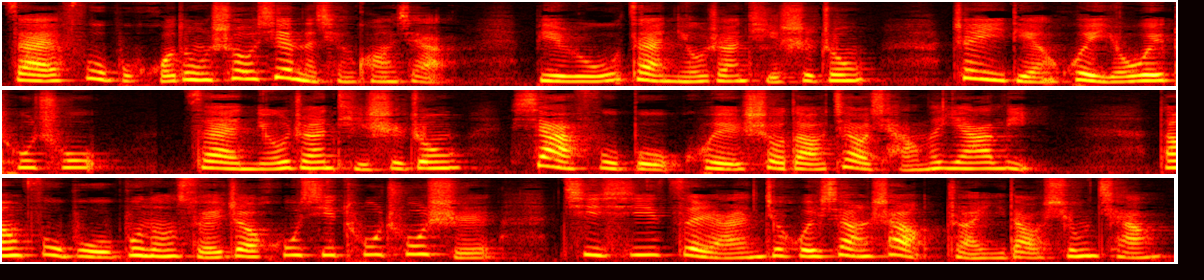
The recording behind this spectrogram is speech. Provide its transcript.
在腹部活动受限的情况下，比如在扭转体式中，这一点会尤为突出。在扭转体式中，下腹部会受到较强的压力。当腹部不能随着呼吸突出时，气息自然就会向上转移到胸腔。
